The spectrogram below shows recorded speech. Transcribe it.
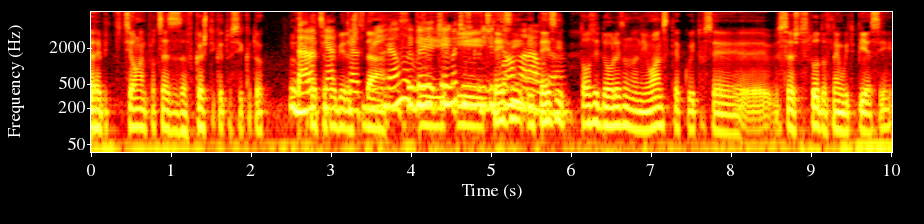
репетиционен процес за вкъщи, като си, като Да, да, тя, тя стои, Да. Реално се вижда, че имат и и тези, индивидуална и работа. тези, този дуализъм на нюансите, които се съществуват в неговите пиеси,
